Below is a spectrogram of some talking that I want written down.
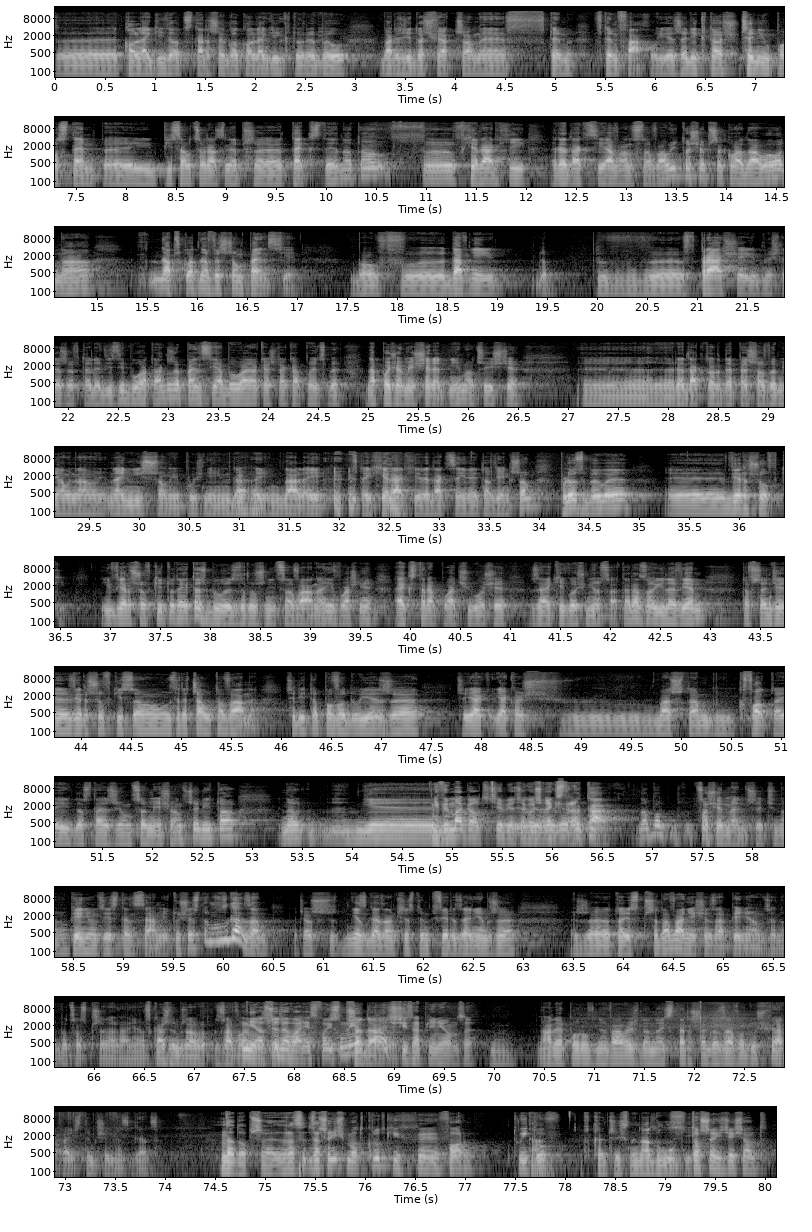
y, kolegi, od starszego kolegi, który był bardziej doświadczony w tym, w tym fachu. Jeżeli ktoś czynił postępy i pisał coraz lepsze teksty, no to w, w hierarchii redakcji awansował i to się przekładało na na przykład na wyższą pensję, bo w, dawniej no, w, w prasie i myślę, że w telewizji było tak, że pensja była jakaś taka powiedzmy na poziomie średnim. Oczywiście redaktor depeszowy miał na, najniższą i później im, da, im dalej w tej hierarchii redakcyjnej to większą, plus były yy, wierszówki. I wierszówki tutaj też były zróżnicowane i właśnie ekstra płaciło się za jakiegoś newsa. Teraz o ile wiem, to wszędzie wierszówki są zryczałtowane, czyli to powoduje, że czy jak, jakoś yy, masz tam kwotę i dostajesz ją co miesiąc, czyli to no, nie... Nie wymaga od ciebie czegoś ekstra. Tak, no bo co się męczyć, no? pieniądz jest ten sam i tu się z tobą zgadzam, chociaż nie zgadzam się z tym twierdzeniem, że, że to jest sprzedawanie się za pieniądze, no bo co sprzedawanie, no w każdym za, zawodzie Nie, no, sprzedawanie swoich umiejętności za pieniądze. No ale porównywałeś do najstarszego zawodu świata i z tym się nie zgadzam. No dobrze, zac- zaczęliśmy od krótkich y, form, tweetów, Skończyliśmy na długi. 160,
